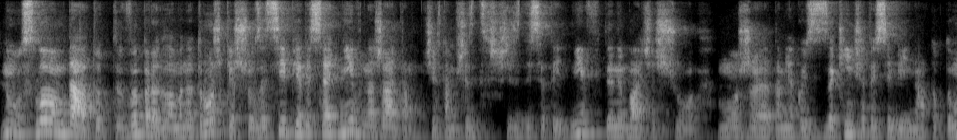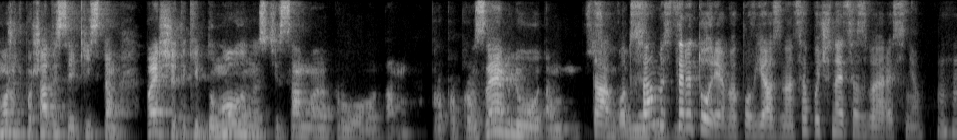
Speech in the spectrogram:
Ну, словом, да, тут випередила мене трошки, що за ці 50 днів, на жаль, там чи там 60 днів, ти не бачиш, що може там якось закінчитися війна. Тобто можуть початися якісь там перші такі домовленості саме про там про, про, про землю. Там Так, от там саме з територіями пов'язано, це почнеться з вересня. Угу.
